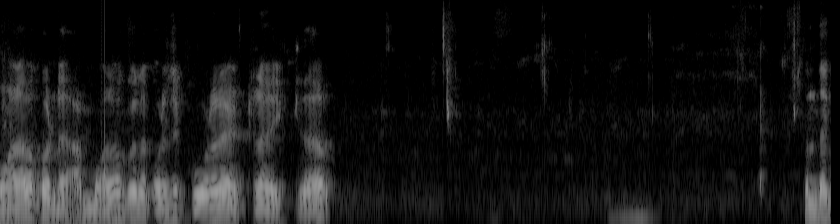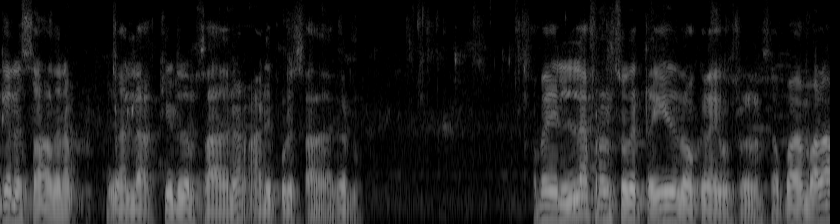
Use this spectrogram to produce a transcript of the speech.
മുളകൊക്കെ ഉണ്ട്. ആ മുളകൊക്കെ കുറച്ച് കൂടുതലായിട്ടാണ് വയ്ക്കുന്നത് എന്തൊക്കെയാണ് സാധനം? നല്ല കിടലം സാധനം അടിപൊളി സാധനം കേട്ടോ. അപ്പോൾ എല്ലാ ഫ്രണ്ട്സും ട്രൈ ചെയ്ത് നോക്കണേ ഫ്രണ്ട്സ് അപ്പോൾ നമ്മളെ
